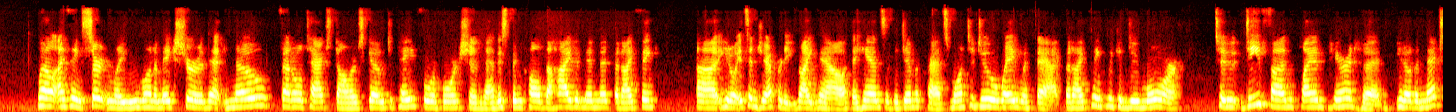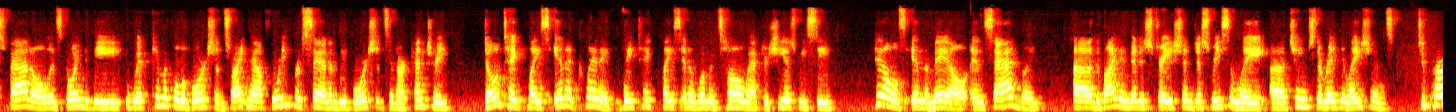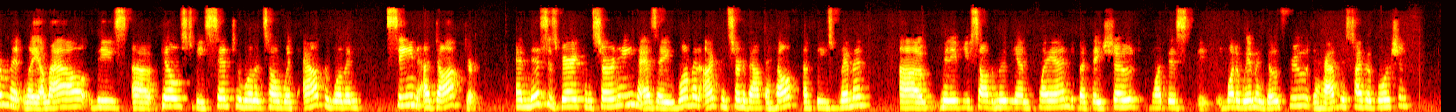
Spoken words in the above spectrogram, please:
Well, I think certainly we want to make sure that no federal tax dollars go to pay for abortion. That has been called the Hyde Amendment, but I think, uh, you know, it's in jeopardy right now. At the hands of the Democrats want to do away with that, but I think we can do more to defund Planned Parenthood. You know, the next battle is going to be with chemical abortions. Right now, 40% of the abortions in our country don't take place in a clinic, they take place in a woman's home after she has received pills in the mail. And sadly, uh, the Biden administration just recently uh, changed the regulations to permanently allow these uh, pills to be sent to a woman's home without the woman seeing a doctor. And this is very concerning. As a woman, I'm concerned about the health of these women. Uh, many of you saw the movie Unplanned, but they showed what this, what a women go through to have this type of abortion.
